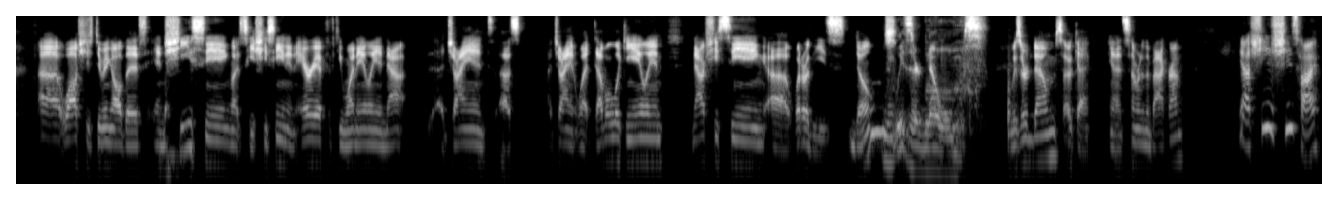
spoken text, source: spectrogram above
uh, while she's doing all this, and she's seeing. Let's see, she's seeing an Area Fifty One alien now, a giant, uh, a giant what devil looking alien. Now she's seeing uh, what are these gnomes? Wizard gnomes. Wizard gnomes. Okay, yeah, it's someone in the background. Yeah, she's she's high.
